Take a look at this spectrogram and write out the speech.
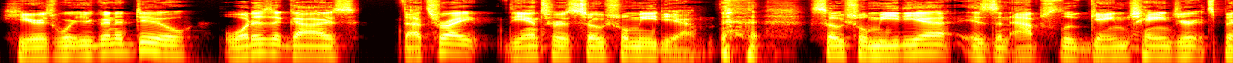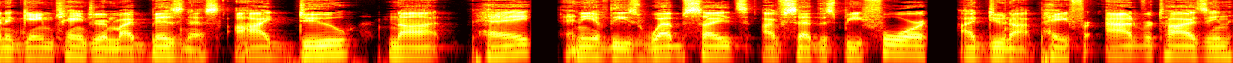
here's what you're going to do. What is it, guys? That's right. The answer is social media. social media is an absolute game changer. It's been a game changer in my business. I do not pay any of these websites. I've said this before. I do not pay for advertising.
